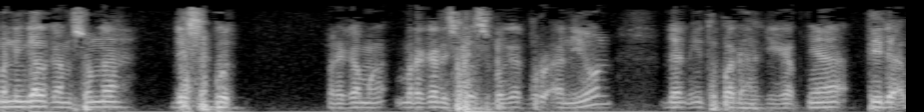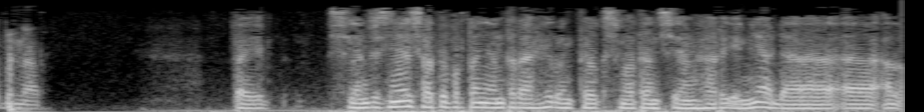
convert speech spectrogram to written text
meninggalkan sunnah disebut mereka mereka disebut sebagai Quraniun dan itu pada hakikatnya tidak benar. Baik, selanjutnya satu pertanyaan terakhir untuk kesempatan siang hari ini ada uh, Al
